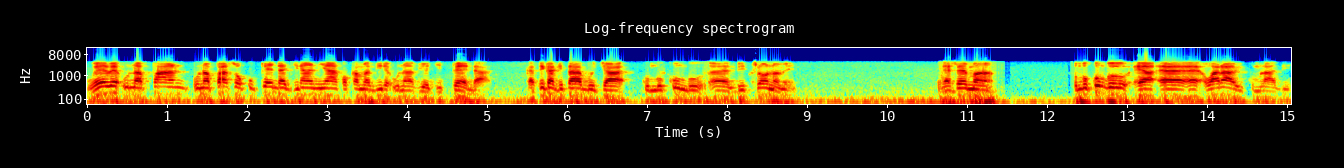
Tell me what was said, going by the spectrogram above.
wewe unapan, unapaswa kupenda jirani yako kama vile unavyojipenda. Katika kitabu cha kumbukumbu uh, Deuteronomy inasema kumbukumbu ya uh, Warawi kumradi.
